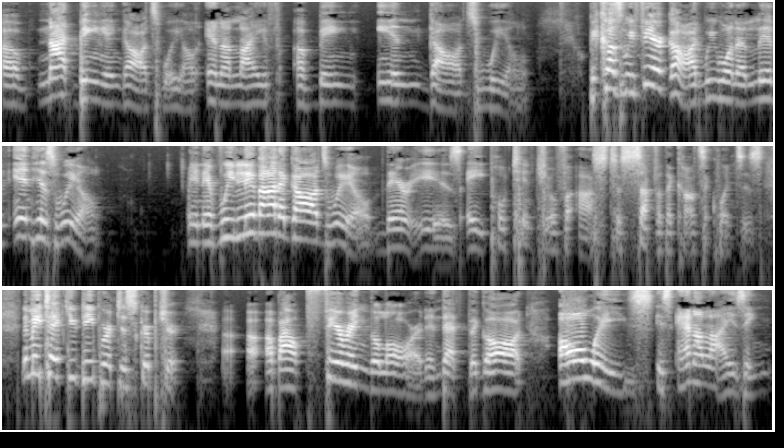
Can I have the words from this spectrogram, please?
of not being in God's will and a life of being in God's will. Because we fear God, we want to live in His will. And if we live out of God's will, there is a potential for us to suffer the consequences. Let me take you deeper into scripture uh, uh, about fearing the Lord and that the God always is analyzing,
